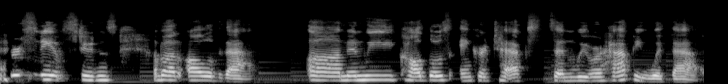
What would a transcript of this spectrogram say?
diversity of students, about all of that. Um, and we called those anchor texts, and we were happy with that.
